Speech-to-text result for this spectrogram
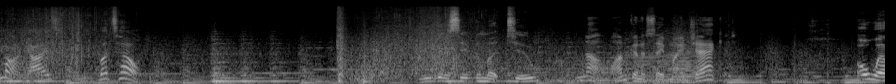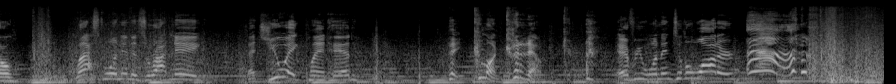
Come on, guys. Let's help. You gonna save the mutt too? No, I'm gonna save my jacket. Oh well. Last one in is a rotten egg. That's you, eggplant head. Hey, come on, cut it out. Everyone into the water.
